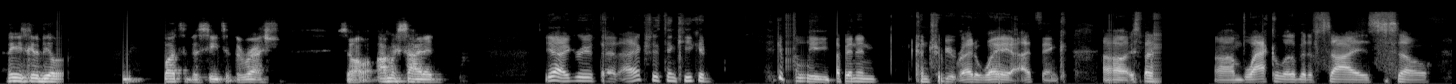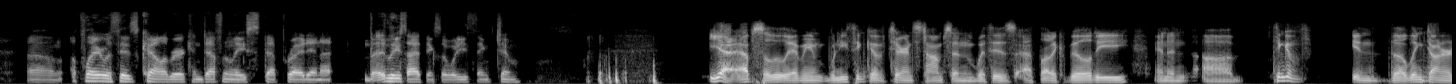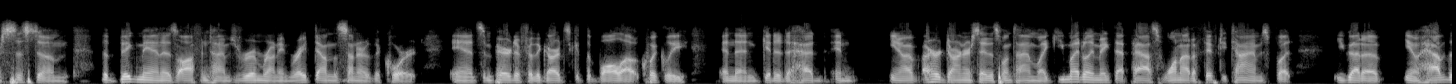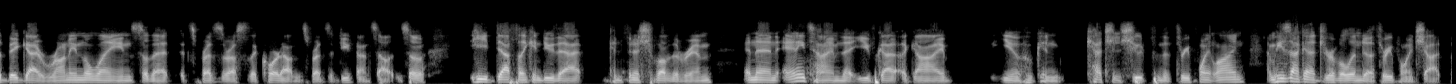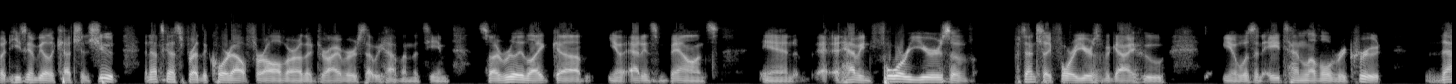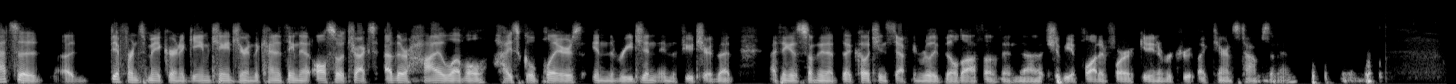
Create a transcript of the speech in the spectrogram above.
I think he's going to be able to butts in the seats at the Resch. So I'm excited. Yeah, I agree with that. I actually think he could he could probably step in and contribute right away. I think, uh, especially um, lack a little bit of size. So um, a player with his caliber can definitely step right in. At, at least I think so. What do you think, Jim? Yeah, absolutely. I mean, when you think of Terrence Thompson with his athletic ability, and then uh, think of in the Linc Darner system, the big man is oftentimes rim running right down the center of the court, and it's imperative for the guards to get the ball out quickly and then get it ahead. And you know, I heard Darner say this one time, like you might only make that pass one out of fifty times, but you got to you know have the big guy running the lane so that it spreads the rest of the court out and spreads the defense out. And so he definitely can do that, can finish above the rim. And then anytime that you've got a guy, you know, who can catch and shoot from the three point line. I mean, he's not going to dribble into a three point shot, but he's going to be able to catch and shoot, and that's going to spread the court out for all of our other drivers that we have on the team. So I really like, uh, you know, adding some balance and, and having four years of potentially four years of a guy who, you know, was an A10 level recruit. That's a, a difference maker and a game changer and the kind of thing that also attracts other high level high school players in the region in the future that I think is something that the coaching staff can really build off of and uh, should be applauded for getting a recruit like Terrence Thompson in.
